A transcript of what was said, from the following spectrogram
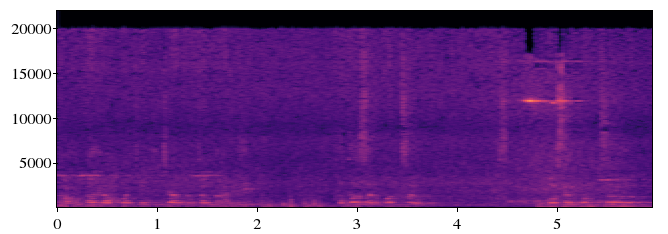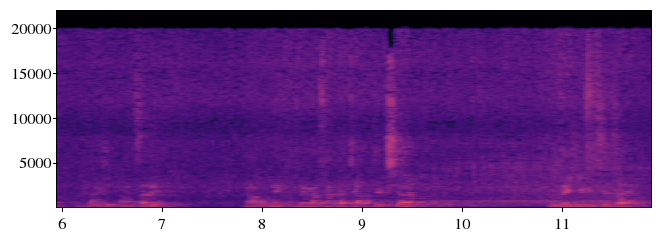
नागोटा ग्रामपंचायतीच्या प्रथम नागरिक तथा सरपंच उपसरपंच नाही पानसरे नागोटणे पत्रकार संघाचे अध्यक्ष उदयजी विसे साहेब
